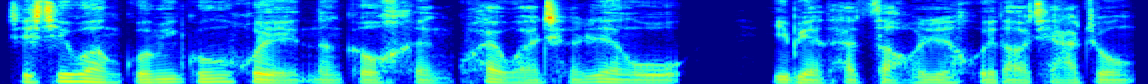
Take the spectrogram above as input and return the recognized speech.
只希望国民工会能够很快完成任务，以便他早日回到家中。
